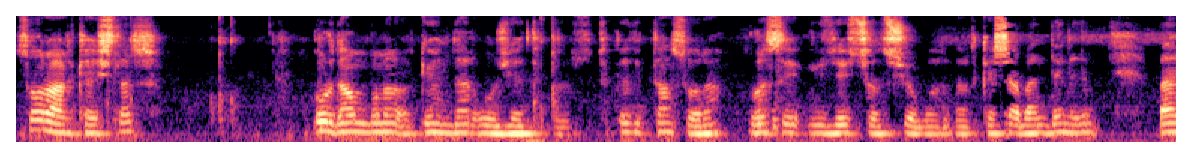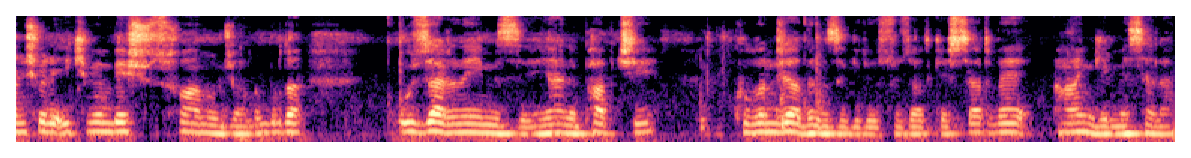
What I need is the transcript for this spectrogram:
Sonra arkadaşlar buradan bunu gönder ucuya tıklıyoruz. Tıkladıktan sonra burası %100 çalışıyor bu arada arkadaşlar. Ben denedim. Ben şöyle 2500 falan ucu aldım. Burada username'imizi yani PUBG kullanıcı adınızı giriyorsunuz arkadaşlar ve hangi mesela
